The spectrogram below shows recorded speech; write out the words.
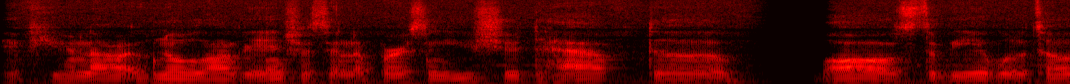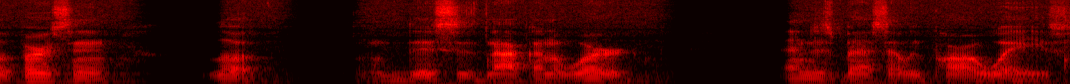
if you're not no longer interested in a person, you should have the balls to be able to tell the person, look, this is not going to work, and it's best that we part ways.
